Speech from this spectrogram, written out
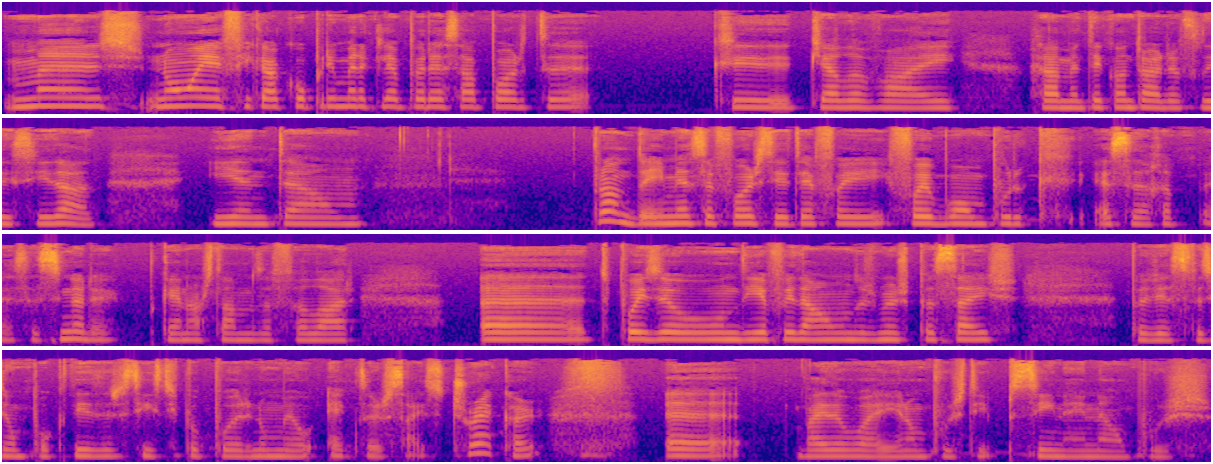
mas não é ficar com o primeiro que lhe aparece à porta que, que ela vai realmente encontrar a felicidade. E então, pronto, dei imensa força e até foi, foi bom porque essa, essa senhora de quem nós estávamos a falar, uh, depois eu um dia fui dar um dos meus passeios para ver se fazia um pouco de exercício para pôr no meu exercise tracker. Uh, by the way, eu não pus tipo piscina e não pus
